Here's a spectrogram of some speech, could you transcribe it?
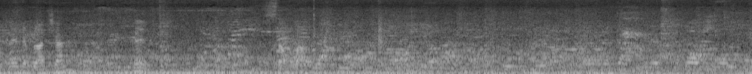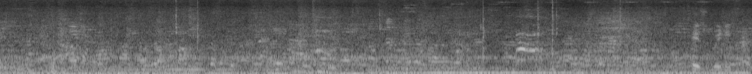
And then the belacan, Kan? sambal. Tastes really fresh.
